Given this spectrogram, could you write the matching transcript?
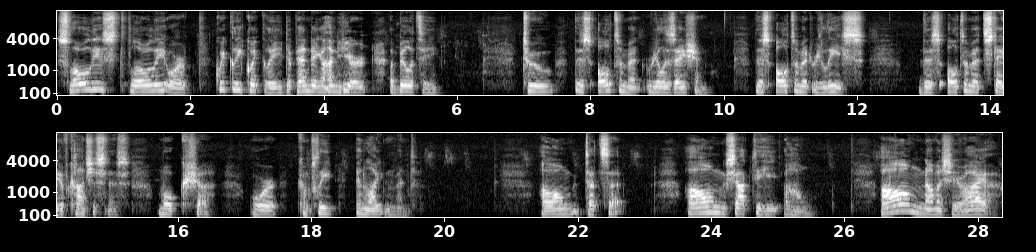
slowly, slowly, or quickly, quickly, depending on your ability, to this ultimate realization, this ultimate release, this ultimate state of consciousness, moksha, or complete enlightenment. Aung Tat Sat. Aung Shakti Aung. Aung Namah Shivaya.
